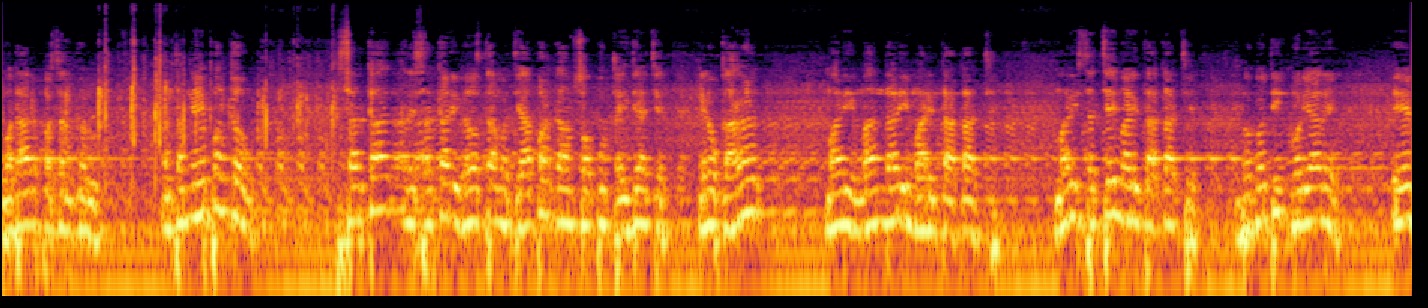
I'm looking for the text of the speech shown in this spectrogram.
વધારે પસંદ કરું. અને તમને એ પણ કહું, સરકાર અને સરકારી વ્યવસ્થામાં જ્યાં પણ કામ સોંપવું થઈ જાય છે, એનું કારણ મારી ઈમાનદારી, મારી તાકાત છે. મારી સચ્ચાઈ, મારી તાકાત છે. ભગવતી ખોડિયારે એ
